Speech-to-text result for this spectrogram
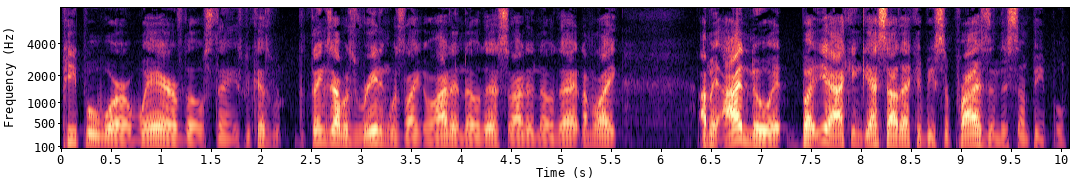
people were aware of those things because the things I was reading was like, oh, I didn't know this or I didn't know that. And I'm like, I mean, I knew it, but yeah, I can guess how that could be surprising to some people.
